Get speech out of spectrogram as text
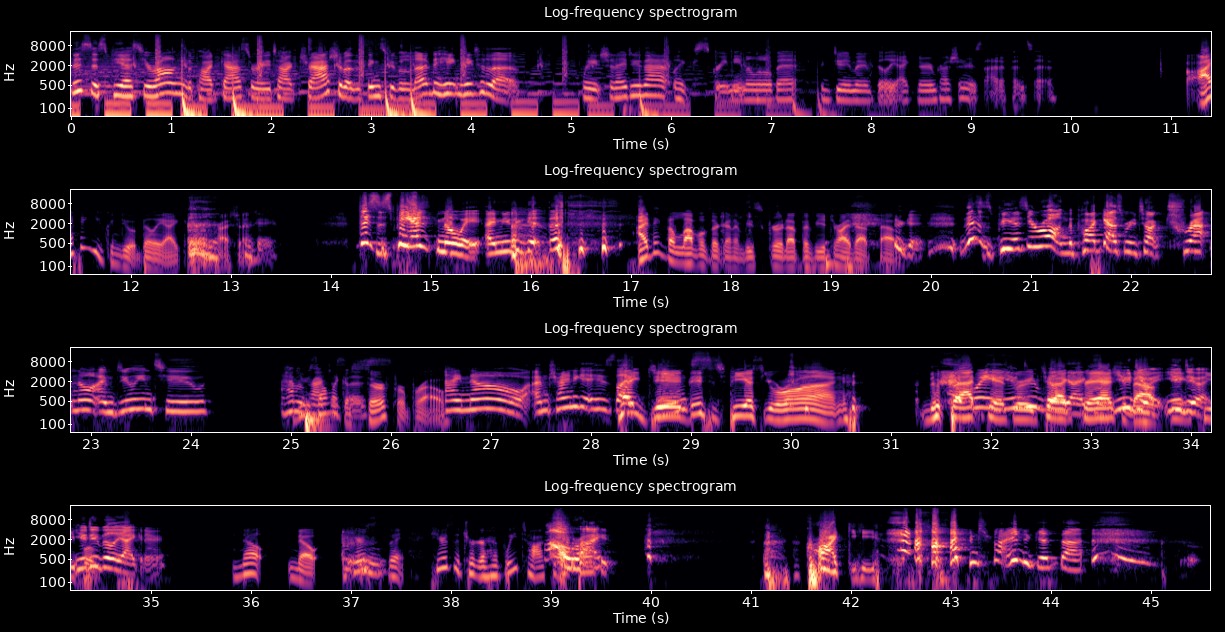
This is PS You're Wrong, the podcast where we talk trash about the things people love to hate and hate to love. Wait, should I do that? Like screaming a little bit? Like doing my Billy Eichner impression, or is that offensive? I think you can do a Billy Eichner impression. Okay. This is PS. No, wait. I need to get the. I think the levels are going to be screwed up if you try that though. okay. This is PS You're Wrong, the podcast where we talk trap. No, I'm doing two. I haven't You sound practiced like a surfer, bro. I know. I'm trying to get his like. hey, dude, this is PS. You're wrong. the podcast Wait, you do Billy talk trash You do about it. You do it. You people- do Billy Eichner. No, no. Here's mm. the thing. Here's the trigger. Have we talked? All right. Crikey! I'm trying to get that.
